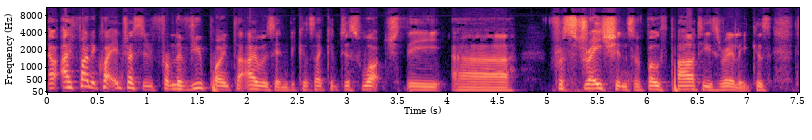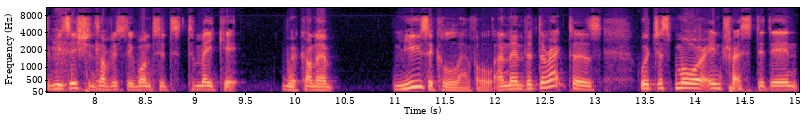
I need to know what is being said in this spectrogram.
I find it quite interesting from the viewpoint that I was in because I could just watch the uh, frustrations of both parties really because the musicians obviously wanted to make it work on a musical level, and then the directors were just more interested in.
